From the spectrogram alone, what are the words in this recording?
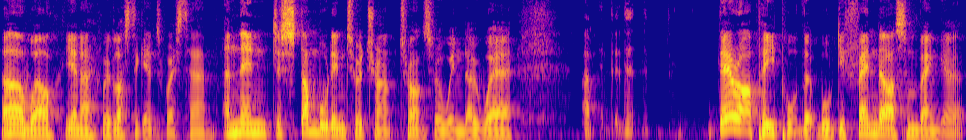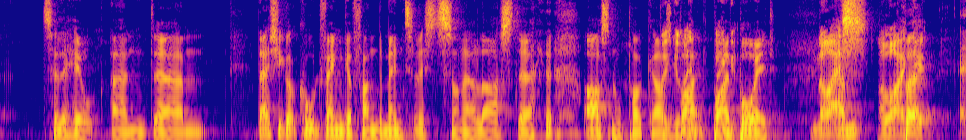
Oh well, you know we've lost against West Ham, and then just stumbled into a tran transfer window where uh, th- th- there are people that will defend Arsene Wenger to the hilt, and um, they actually got called Wenger fundamentalists on our last uh, Arsenal podcast by, by Boyd. Nice. I like it. uh,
